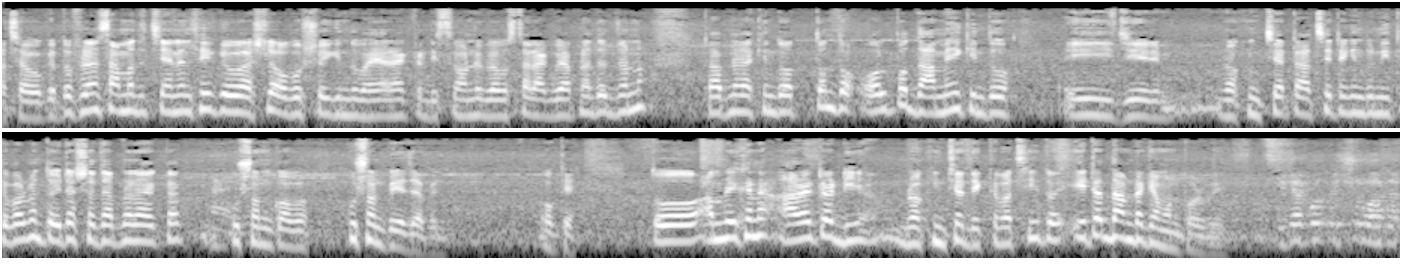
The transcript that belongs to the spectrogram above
আচ্ছা ওকে। তো ফ্রেন্ডস আমাদের চ্যানেল থেকে কেউ আসলে অবশ্যই কিন্তু ভাইয়ার একটা ডিসকাউন্টের ব্যবস্থা রাখবে আপনাদের জন্য। তো আপনারা কিন্তু অত্যন্ত অল্প দামে কিন্তু এই যে রকিং চেয়ারটা আছে এটা কিন্তু নিতে পারবেন। তো এটার সাথে আপনারা একটা কুশন কভার কুশন পেয়ে যাবেন। ওকে। তো আমরা এখানে আর একটা রকিং চেয়ার দেখতে পাচ্ছি। তো এটার দামটা কেমন পড়বে? এটা পড়বে ষোলো হাজার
